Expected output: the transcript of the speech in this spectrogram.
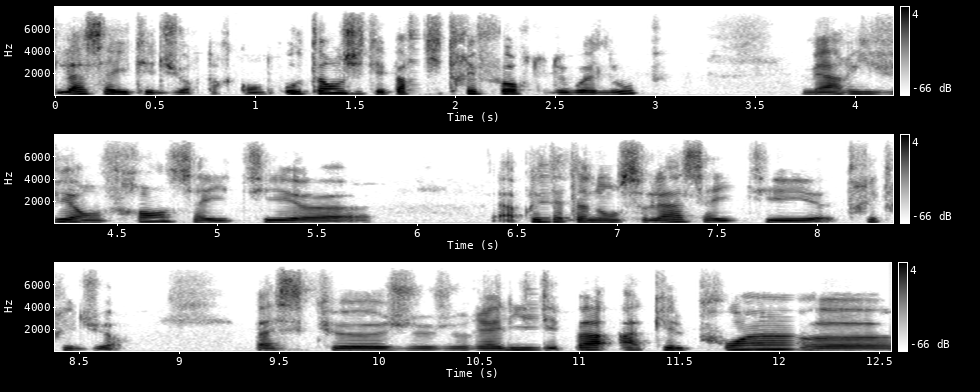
là, ça a été dur, par contre. Autant j'étais partie très forte de Guadeloupe, mais arriver en France, ça a été après cette annonce-là, ça a été très très dur parce que je ne réalisais pas à quel point, euh,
